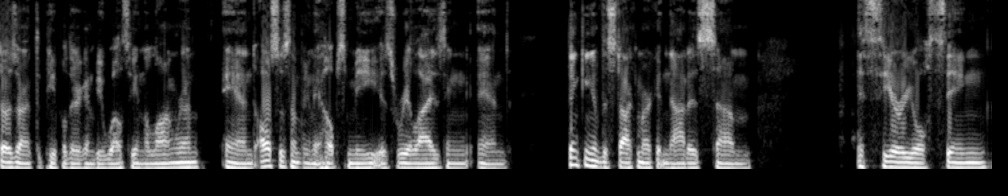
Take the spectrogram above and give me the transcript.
Those aren't the people that are going to be wealthy in the long run. And also something that helps me is realizing and thinking of the stock market not as some ethereal thing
